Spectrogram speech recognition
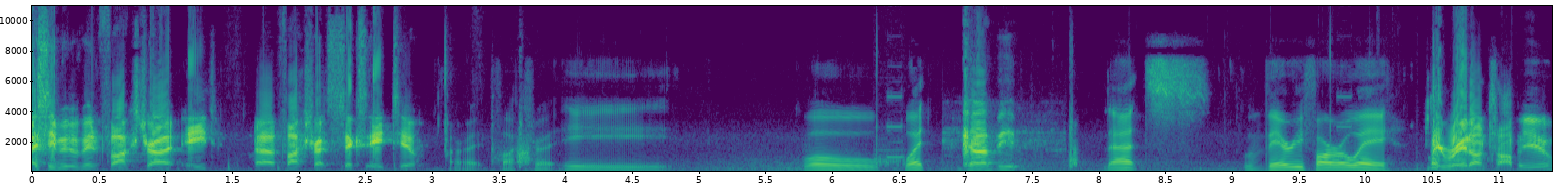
I see movement. Foxtrot eight. Uh, Foxtrot six eight two. All right, Foxtrot eight. Whoa, what? Copy. That's very far away. Like right on top of you?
